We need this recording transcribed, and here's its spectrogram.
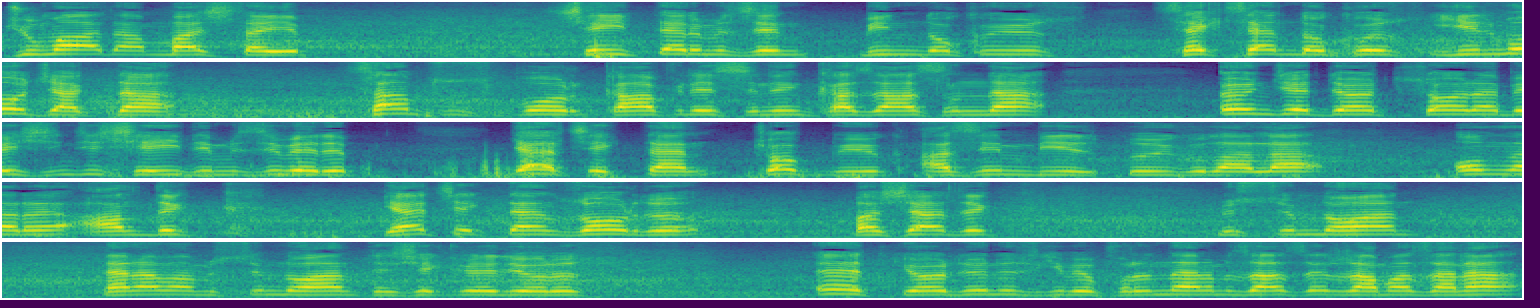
Cuma'dan başlayıp şehitlerimizin 1989 20 Ocak'ta Samsun Spor kafilesinin kazasında önce 4 sonra 5. şehidimizi verip gerçekten çok büyük azim bir duygularla onları aldık. Gerçekten zordu. Başardık. Müslüm Doğan merhaba Müslüm Doğan teşekkür ediyoruz. Evet gördüğünüz gibi fırınlarımız hazır Ramazan'a.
